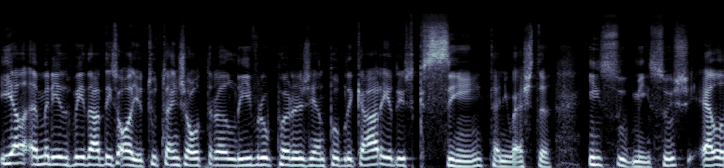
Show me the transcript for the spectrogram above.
E ela, a Maria Piedade diz, olha, tu tens outro livro para a gente publicar? E eu disse que sim, tenho esta Insubmissos ela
